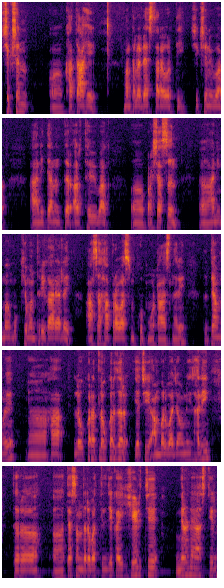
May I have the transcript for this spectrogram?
शिक्षण खातं आहे मंत्रालय स्तरावरती शिक्षण विभाग आणि त्यानंतर अर्थ विभाग प्रशासन आणि मग मुख्यमंत्री कार्यालय असा हा प्रवास खूप मोठा असणार आहे. तर त्यामुळे हा लवकरात लवकर जर याची अंमलबजावणी झाली तर त्या संदर्भातील जे काही हेडचे निर्णय असतील,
